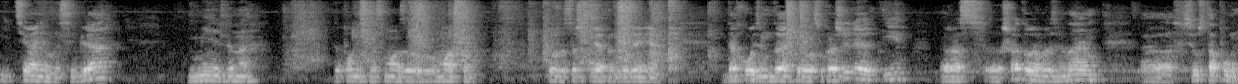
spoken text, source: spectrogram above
и тянем на себя медленно, дополнительно смазываю его маслом, тоже достаточно приятное движение. Доходим до первого сухожилия и расшатываем, разминаем э, всю стопу.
